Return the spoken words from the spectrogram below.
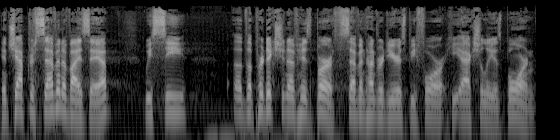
In chapter 7 of Isaiah, we see uh, the prediction of his birth 700 years before he actually is born.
